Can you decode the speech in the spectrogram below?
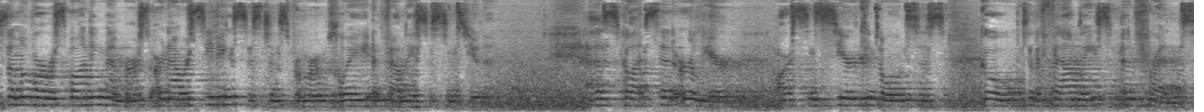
Some of our responding members are now receiving assistance from our Employee and Family Assistance Unit. As Scott said earlier, our sincere condolences go to the families and friends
